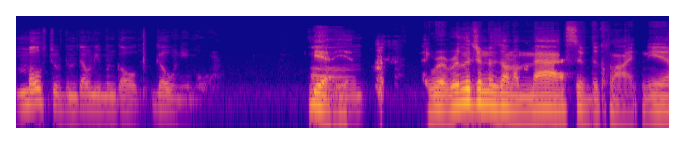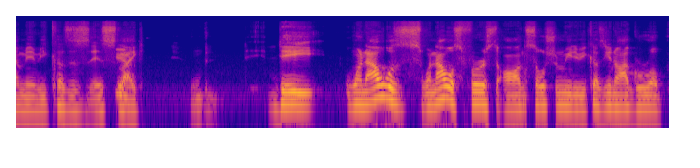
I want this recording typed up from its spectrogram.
most of them don't even go go anymore. Yeah, um, yeah. religion is on a massive decline. Yeah, I mean because it's it's yeah. like they when I was when I was first on social media because you know I grew up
